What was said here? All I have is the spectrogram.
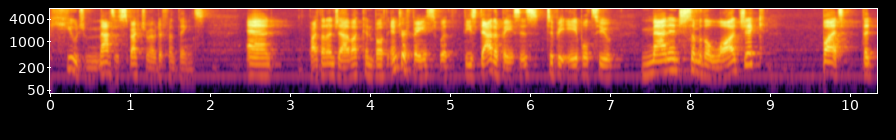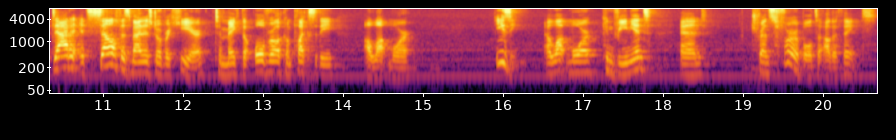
huge, massive spectrum of different things. And Python and Java can both interface with these databases to be able to manage some of the logic, but the data itself is managed over here to make the overall complexity a lot more easy, a lot more convenient, and transferable to other things.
